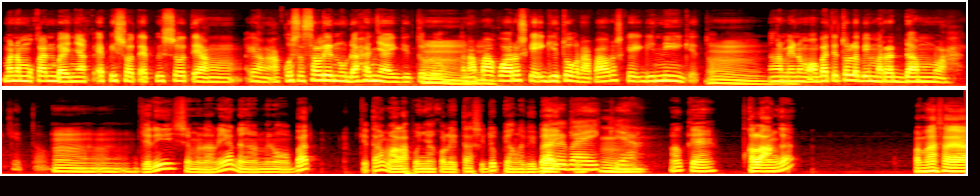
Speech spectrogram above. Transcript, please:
menemukan banyak episode-episode yang yang aku seselin udahannya gitu loh. Hmm, Kenapa aku harus kayak gitu? Kenapa harus kayak gini gitu? Hmm. Dengan minum obat itu lebih meredam lah gitu. Hmm, Jadi sebenarnya dengan minum obat kita malah punya kualitas hidup yang lebih baik. lebih baik Hmm. ya. Oke. Kalau Angga? Pernah saya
